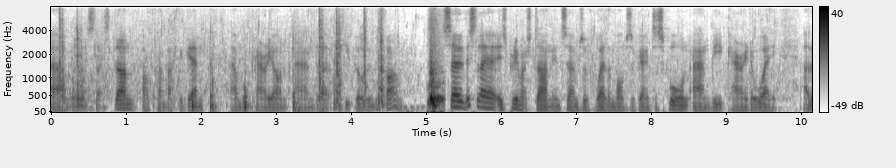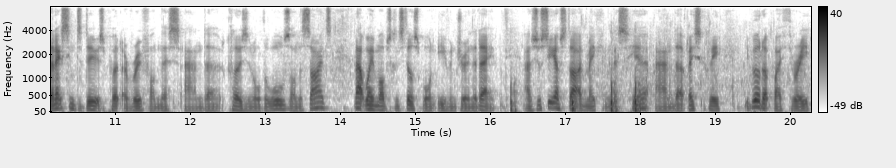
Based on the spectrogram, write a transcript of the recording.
um, and once that's done, I'll come back again and we'll carry on and uh, keep building the farm. So this layer is pretty much done in terms of where the mobs are going to spawn and be carried away. Uh, the next thing to do is put a roof on this and uh, closing all the walls on the sides. That way mobs can still spawn even during the day. As you'll see I've started making this here and uh, basically you build up by three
